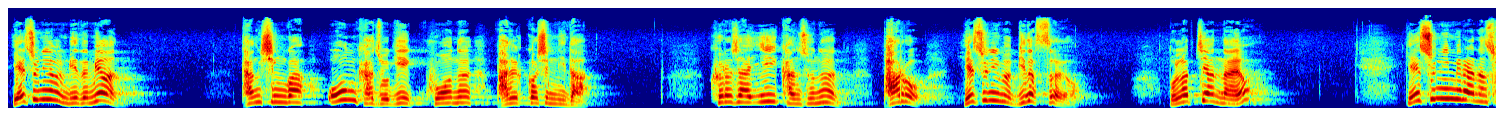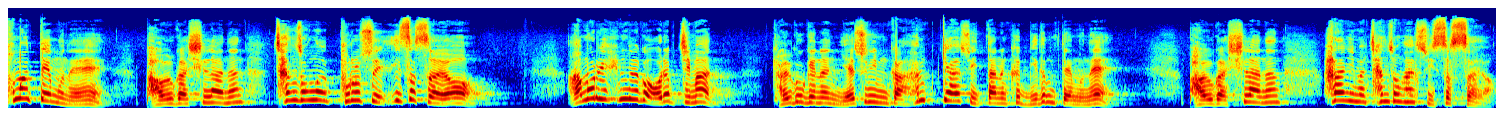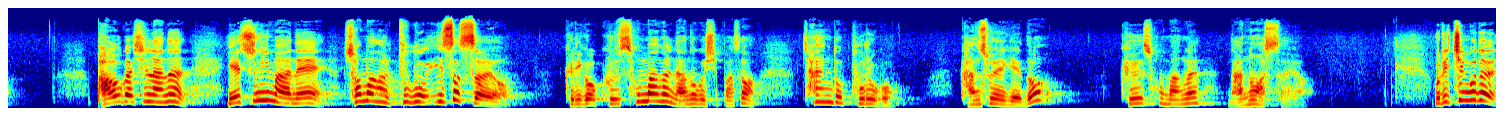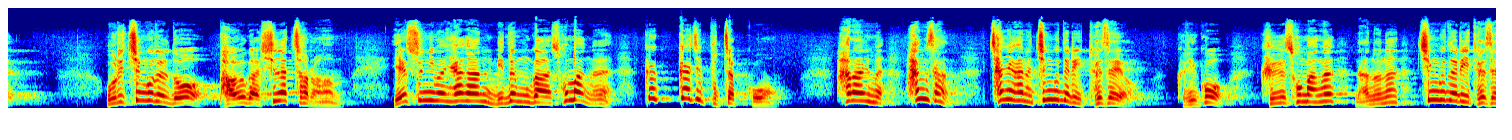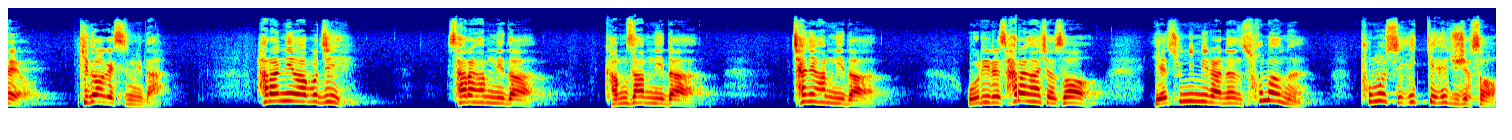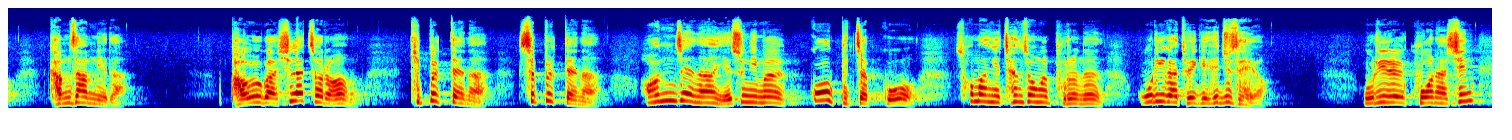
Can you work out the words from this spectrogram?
예수님을 믿으면 당신과 온 가족이 구원을 받을 것입니다. 그러자 이 간수는 바로 예수님을 믿었어요. 놀랍지 않나요? 예수님이라는 소망 때문에 바울과 신라는 찬송을 부를 수 있었어요. 아무리 힘들고 어렵지만 결국에는 예수님과 함께 할 수 있다는 그 믿음 때문에 바울과 신라는 하나님을 찬송할 수 있었어요. 바울과 신라는 예수님 안에 소망을 두고 있었어요. 그리고 그 소망을 나누고 싶어서 찬양도 부르고 간소에게도 그 소망을 나누었어요. 우리 친구들, 우리 친구들도 바울과 신라처럼 예수님을 향한 믿음과 소망을 끝까지 붙잡고 하나님을 항상 찬양하는 친구들이 되세요. 그리고 그 소망을 나누는 친구들이 되세요. 기도하겠습니다. 하나님 아버지, 사랑합니다. 감사합니다. 찬양합니다. 우리를 사랑하셔서 예수님이라는 소망을 품을 수 있게 해주셔서 감사합니다. 바울과 신라처럼 기쁠 때나 슬플 때나 언제나 예수님을 꼭 붙잡고 소망의 찬송을 부르는 우리가 되게 해주세요. 우리를 구원하신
